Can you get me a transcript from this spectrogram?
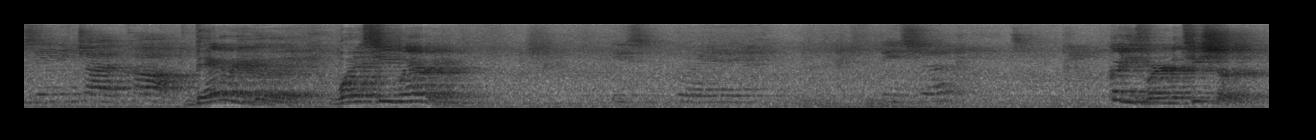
She can try a car. Very good. What is he wearing? He's wearing a t-shirt. Good, he's wearing a t-shirt.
